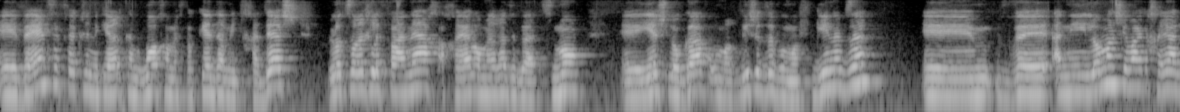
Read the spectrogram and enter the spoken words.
ואין ספק שניכרת כאן רוח המפקד המתחדש, לא צריך לפענח, החייל אומר את זה בעצמו, יש לו גב, הוא מרגיש את זה והוא מפגין את זה. ואני לא מאשימה את החייל,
